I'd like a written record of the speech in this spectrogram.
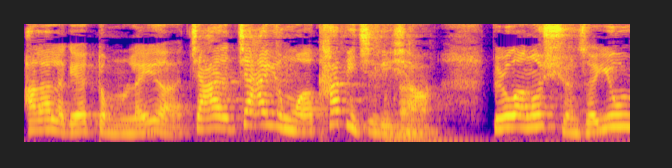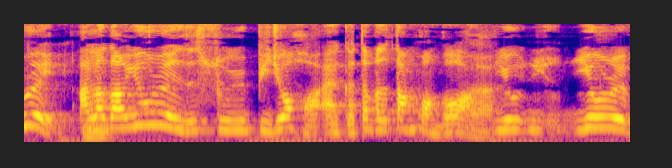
阿拉辣盖同类个家家用个咖啡机里向，比如讲侬选择优瑞，阿拉讲优瑞是属于比较好，哎，搿搭勿是打广告啊，优优优瑞勿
